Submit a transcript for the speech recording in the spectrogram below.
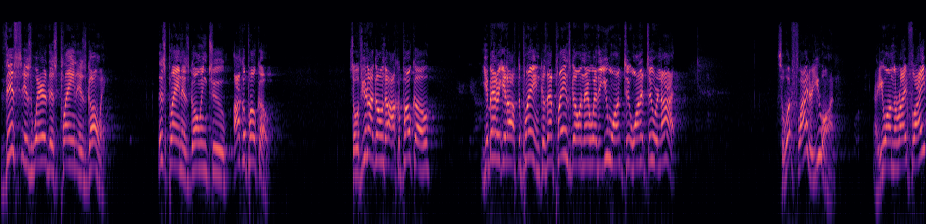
This is where this plane is going. This plane is going to Acapulco. So if you're not going to Acapulco, you better get off the plane because that plane's going there whether you want to want it to or not. So what flight are you on? Are you on the right flight?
